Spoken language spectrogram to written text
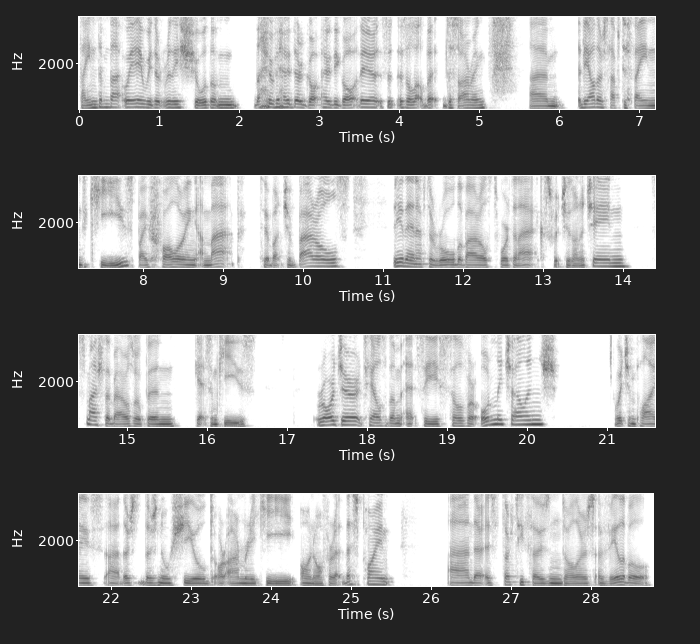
find them that way. We don't really show them how, how they got how they got there. It's, it's a little bit disarming. Um, the others have to find keys by following a map to a bunch of barrels. They then have to roll the barrels towards an axe, which is on a chain, smash the barrels open, get some keys. Rodger tells them it's a silver only challenge, which implies uh, there's there's no shield or armory key on offer at this point, and there is thirty thousand dollars available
